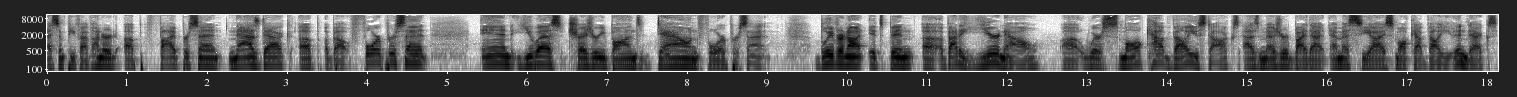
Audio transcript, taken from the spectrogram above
S&P 500 up 5%, Nasdaq up about 4%, and US Treasury bonds down 4%. Believe it or not, it's been uh, about a year now uh, where small cap value stocks, as measured by that MSCI Small Cap Value Index,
